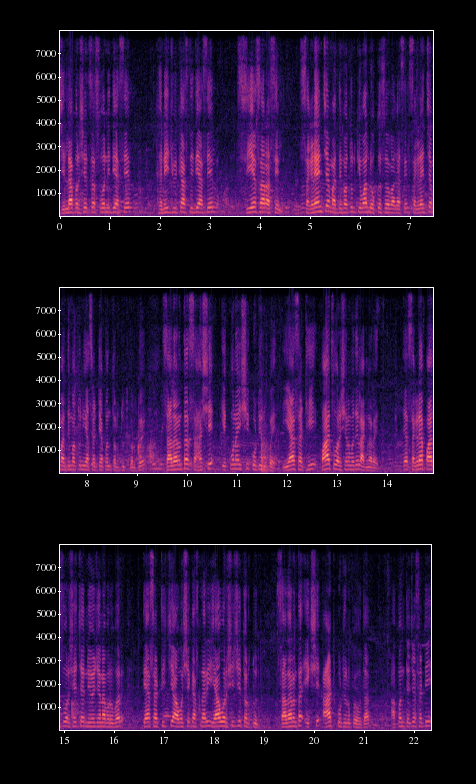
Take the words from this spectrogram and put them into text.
जिल्हा परिषदचा स्वनिधी असेल खनिज विकास निधी असेल सी एस आर असेल सगळ्यांच्या माध्यमातून किंवा लोकसहभाग असेल सगळ्यांच्या माध्यमातून यासाठी आपण तरतूद करतोय. साधारणतः सहाशे एकोणऐंशी कोटी रुपये यासाठी पाच वर्षांमध्ये लागणार आहेत. त्या सगळ्या पाच वर्षाच्या नियोजनाबरोबर त्यासाठीची आवश्यक असणारी या वर्षीची तरतूद साधारणतः एकशे आठ कोटी रुपये होतात. आपण त्याच्यासाठी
